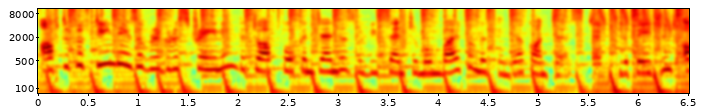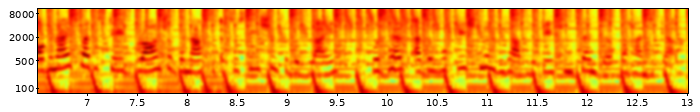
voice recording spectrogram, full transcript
After 15 days of rigorous training, the top four contenders will be sent to Mumbai for Miss India contest. The pageant, organized by the state branch of the National Association for the Blind, was held at the Vocational Rehabilitation Centre for Handicapped.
